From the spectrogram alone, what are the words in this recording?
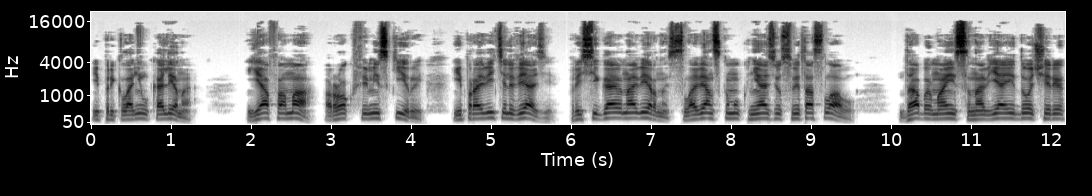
и преклонил колено. «Я Фома, рок Фемискиры и правитель Вязи, присягаю на верность славянскому князю Святославу, дабы мои сыновья и дочери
